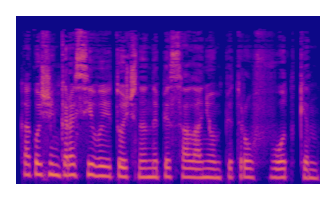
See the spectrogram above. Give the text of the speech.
как очень красиво и точно написал о нем Петров-Водкин,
